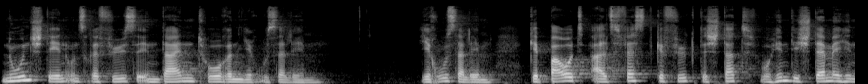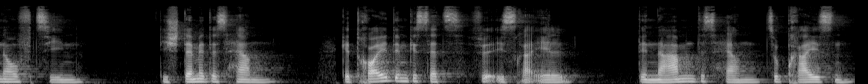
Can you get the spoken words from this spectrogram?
Nun stehen unsere Füße in deinen Toren, Jerusalem. Jerusalem, gebaut als festgefügte Stadt, wohin die Stämme hinaufziehen, die Stämme des Herrn, getreu dem Gesetz für Israel, den Namen des Herrn zu preisen.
